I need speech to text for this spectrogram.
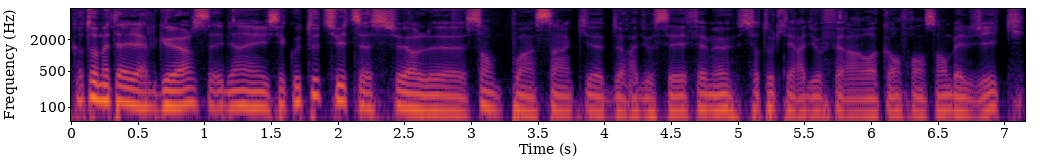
Quant au Material Girls, eh bien, il s'écoute tout de suite sur le 100.5 de Radio CFME, sur toutes les radios Ferrarock en France, en Belgique,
